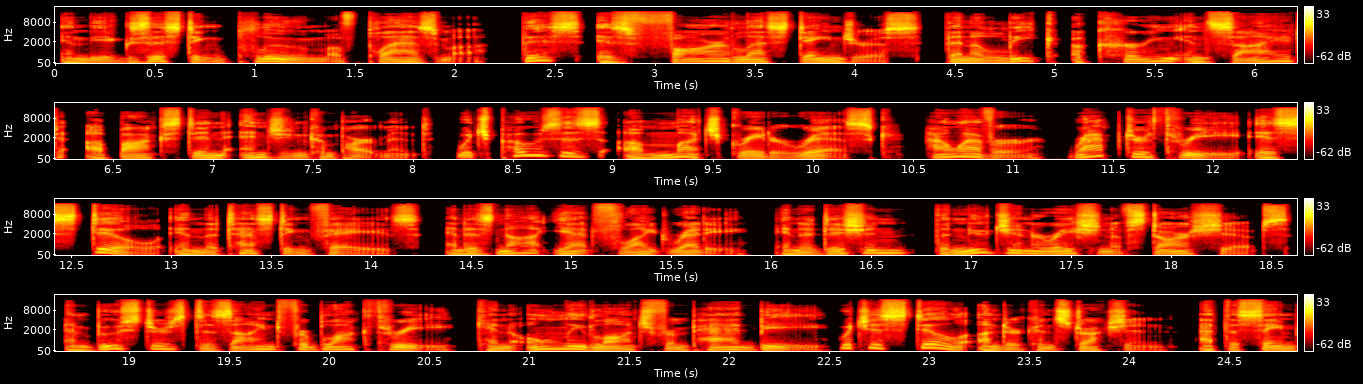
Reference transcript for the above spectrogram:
in the existing plume of plasma. This is far less dangerous than a leak occurring inside a boxed-in engine compartment, which poses a much greater risk. However, Raptor 3 is still in the testing phase and is not yet flight ready. In addition, the new generation of Starships and boosters designed for Block 3 can only launch from Pad B, which is still under construction. At the same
